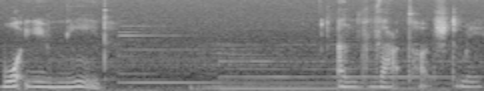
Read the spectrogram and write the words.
what you need. And that touched me.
